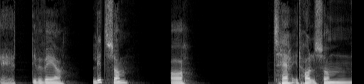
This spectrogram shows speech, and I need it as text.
øh, det vil være lidt som at tage et hold som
